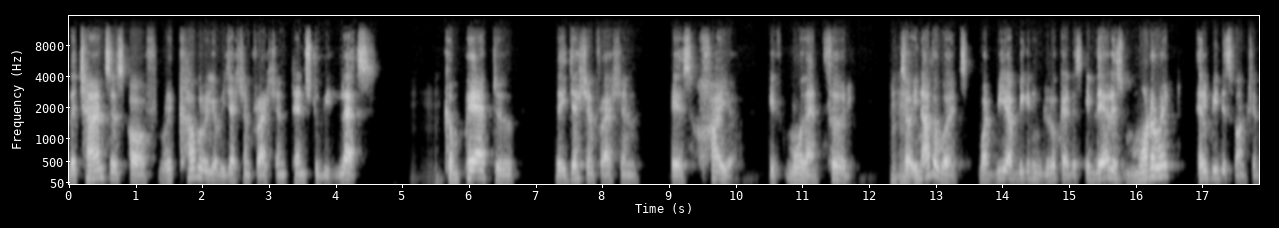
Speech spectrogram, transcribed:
the chances of recovery of ejection fraction tends to be less mm-hmm. compared to the ejection fraction is higher if more than 30 mm-hmm. so in other words what we are beginning to look at is if there is moderate lv dysfunction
